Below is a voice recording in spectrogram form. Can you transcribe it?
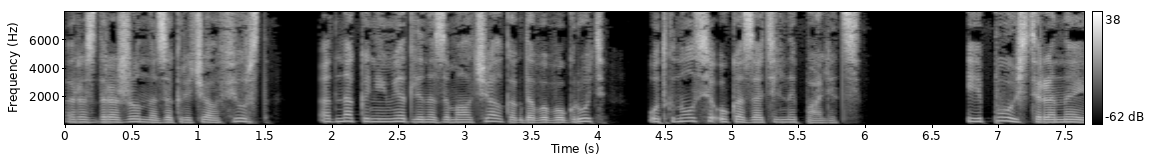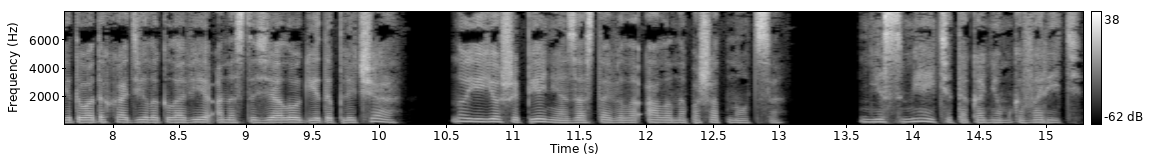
Раздраженно закричал Фюрст, однако немедленно замолчал, когда в его грудь уткнулся указательный палец. И пусть Рене едва доходила к главе анестезиологии до плеча, но ее шипение заставило Алана пошатнуться. «Не смейте так о нем говорить.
